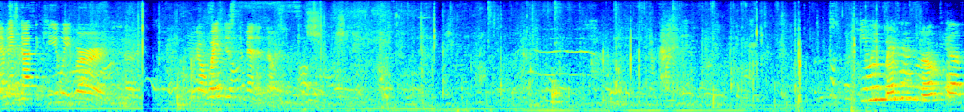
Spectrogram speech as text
Emmy's got the kiwi bird. We're gonna wait just a minute though. Kiwi bird has little tails.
